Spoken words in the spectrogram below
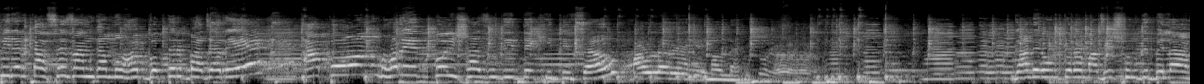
পীরের কাছে জানগা মোহাব্বতের বাজারে। আপন ঘরে পয়সা যদি দেখিতে চাও মাওলারে। গানের অন্তরের মাঝে শুনতে পেলাম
